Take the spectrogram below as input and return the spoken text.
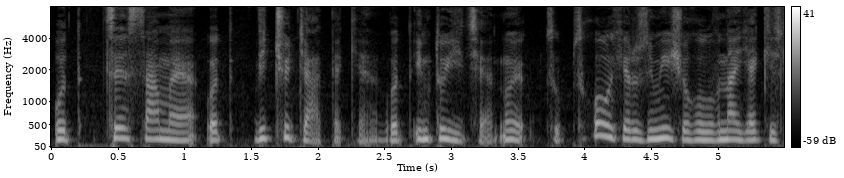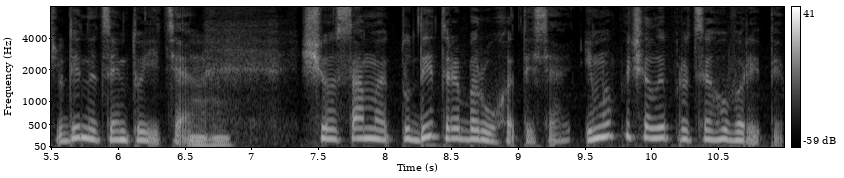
от це саме от відчуття таке, от інтуїція. Ну, як психолог, я розумію, що головна якість людини це інтуїція Мгм. що саме туди треба рухатися. І ми почали про це говорити.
